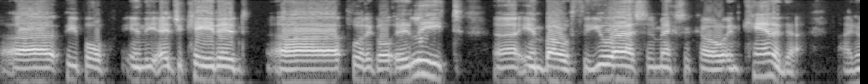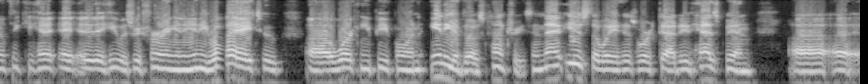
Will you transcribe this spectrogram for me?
uh, people in the educated uh, political elite uh, in both the U.S. and Mexico and Canada. I don't think he, had, he was referring in any way to uh, working people in any of those countries, and that is the way it has worked out. It has been uh, uh,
